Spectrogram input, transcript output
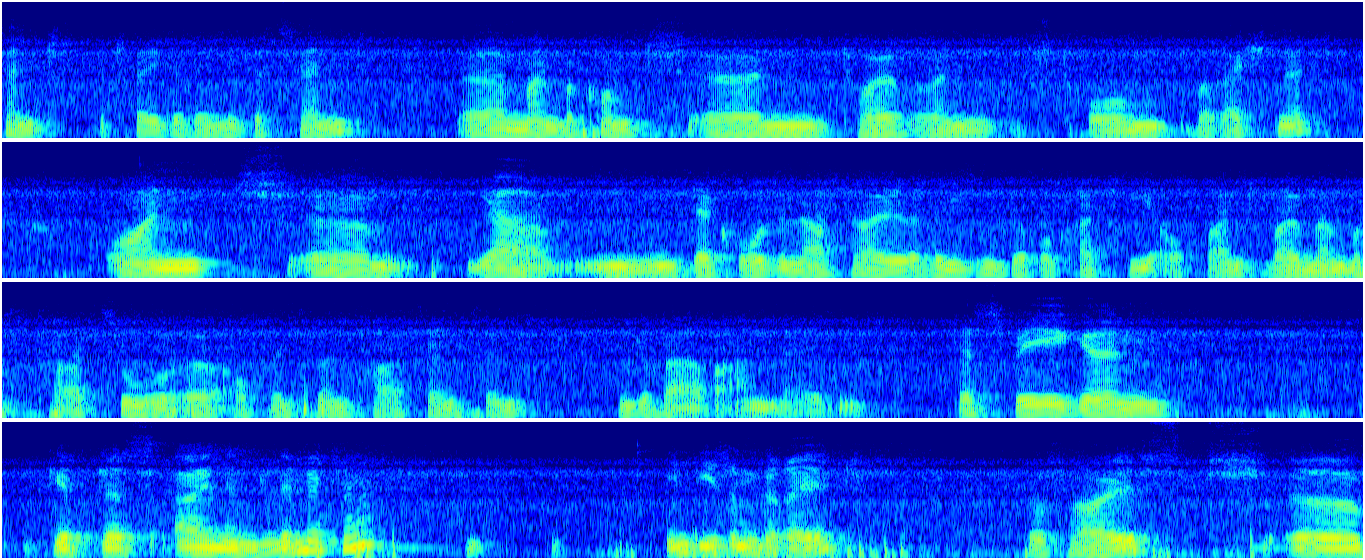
Centbeträge, wenige Cent. Äh, man bekommt äh, einen teureren Strom berechnet. Und ähm, ja, der große Nachteil, riesen Bürokratieaufwand, weil man muss dazu, äh, auch wenn es nur ein paar Cent sind, ein Gewerbe anmelden. Deswegen gibt es einen Limiter in diesem Gerät. Das heißt, äh,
